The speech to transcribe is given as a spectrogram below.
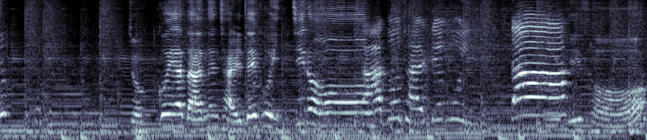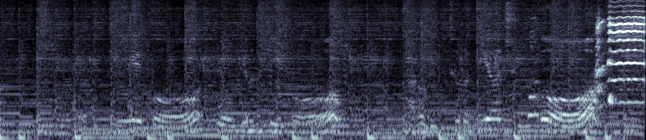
쭉. 쪼꼬야 나는 잘 되고 있지롱 나도 잘 되고 있다. 여기서 여기 뛰고 여기로 뛰고 바로 밑으로 뛰어주고 네, 어.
